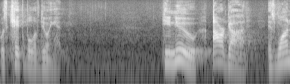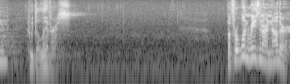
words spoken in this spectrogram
was capable of doing it. He knew our God is one who delivers. But for one reason or another,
